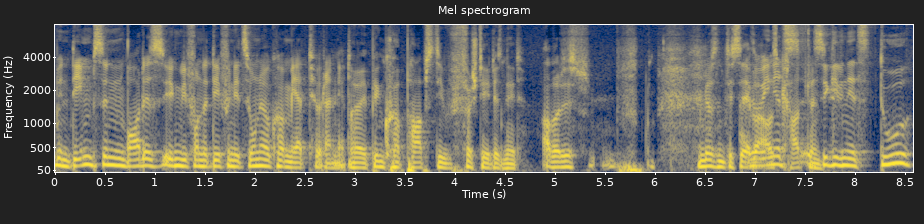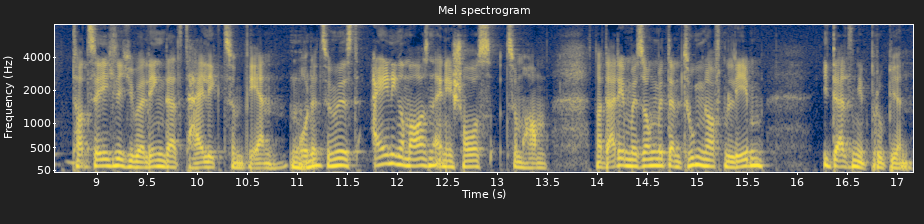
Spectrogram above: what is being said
in dem Sinn war das irgendwie von der Definition her kein Märtyrer nicht. Ich bin kein Papst, ich verstehe das nicht. Aber das wir müssen das selber Also jetzt, auskatteln. Sie wenn jetzt du tatsächlich überlegen darfst, heilig zu werden oder zumindest einigermaßen eine Chance zu haben, dann darf ich mal sagen, mit deinem tugendhaften Leben, ich darf es nicht probieren.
